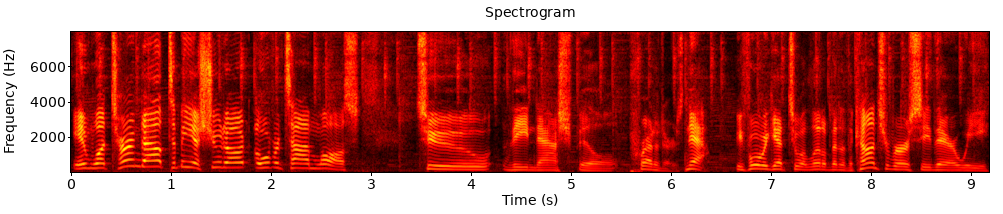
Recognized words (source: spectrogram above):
in what turned out to be a shootout overtime loss to the Nashville Predators. Now, before we get to a little bit of the controversy there, we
